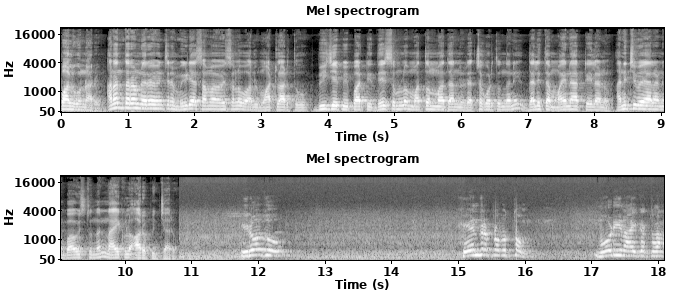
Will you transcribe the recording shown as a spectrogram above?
పాల్గొన్నారు. అనంతరం నిర్వహించిన మీడియా సమావేశంలో వారు మాట్లాడుతూ బీజేపీ పార్టీ దేశంలో మతోన్మాదాన్ని రెచ్చగొడుతుందని దళిత మైనార్టీలను అణిచివేయాలని భావిస్తుందని నాయకులు ఆరోపించారు. ఈరోజు కేంద్ర ప్రభుత్వం మోడీ నాయకత్వాన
